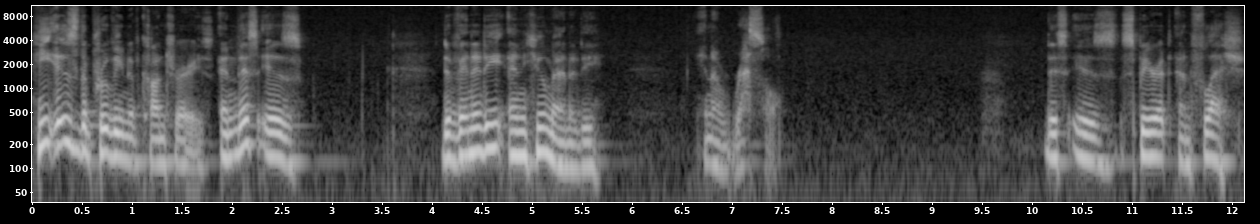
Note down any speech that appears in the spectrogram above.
He is the proving of contraries. And this is divinity and humanity in a wrestle. This is spirit and flesh.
